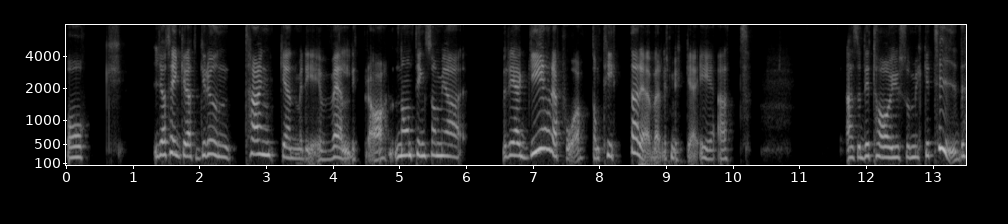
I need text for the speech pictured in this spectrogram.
Och jag tänker att grundtanken med det är väldigt bra. Någonting som jag reagerar på som tittare väldigt mycket är att alltså det tar ju så mycket tid.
